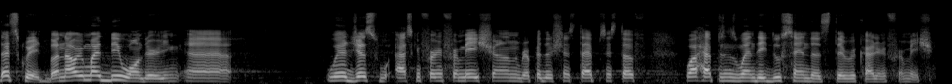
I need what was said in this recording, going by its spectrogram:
That's great, but now you might be wondering, uh, we're just asking for information, reproduction steps and stuff. What happens when they do send us the required information?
